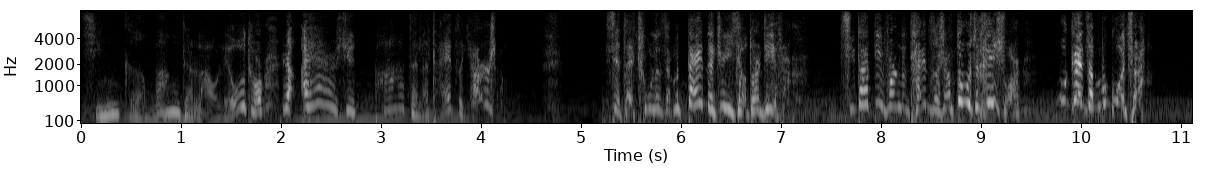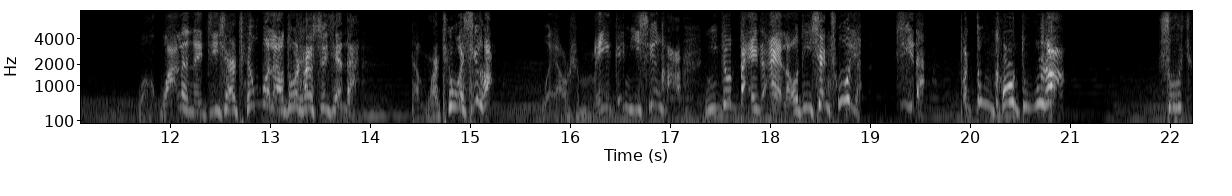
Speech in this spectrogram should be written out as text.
秦葛帮着老刘头，让艾尔逊趴在了台子沿上。现在除了咱们待的这一小段地方，其他地方的台子上都是黑水，我该怎么过去啊？我划了那几下，停不了多长时间的。等会儿听我信号，我要是没给你信号，你就带着艾老弟先出去，记得把洞口堵上。说着，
